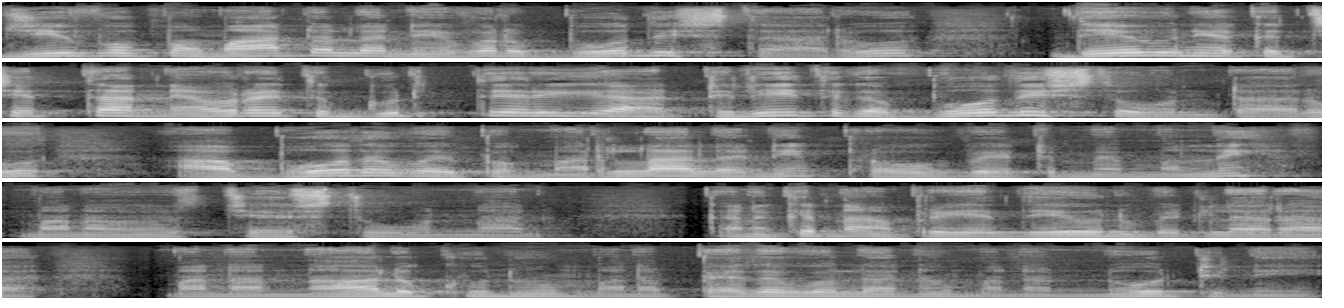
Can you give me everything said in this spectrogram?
జీవపు మాటలను ఎవరు బోధిస్తారో దేవుని యొక్క చిత్తాన్ని ఎవరైతే గుర్తెరిగి అటు రీతిగా బోధిస్తూ ఉంటారో ఆ బోధ వైపు మరలాలని ప్రభుపేట మిమ్మల్ని మనం చేస్తూ ఉన్నాను. కనుక నా ప్రియ దేవుని బిడ్డలారా మన నాలుకను మన పెదవులను మన నోటిని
